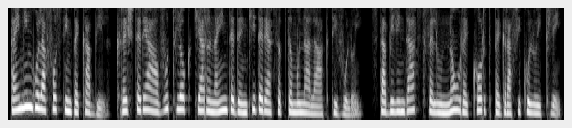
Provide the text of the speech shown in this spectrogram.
Timingul a fost impecabil, creșterea a avut loc chiar înainte de închiderea săptămânală a activului, stabilind astfel un nou record pe graficul weekly,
